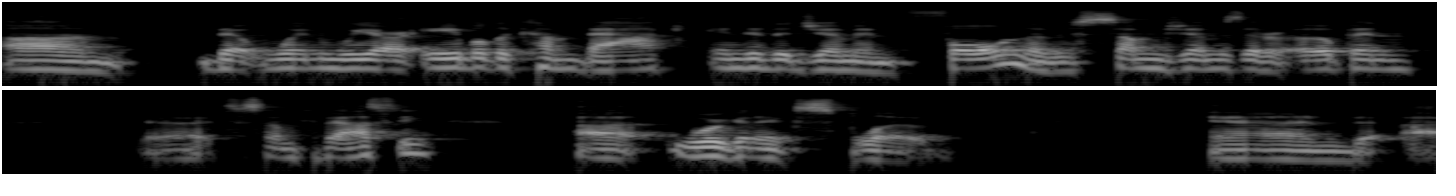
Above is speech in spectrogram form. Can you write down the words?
um, that when we are able to come back into the gym in full now there's some gyms that are open uh, to some capacity uh, we're going to explode and uh,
